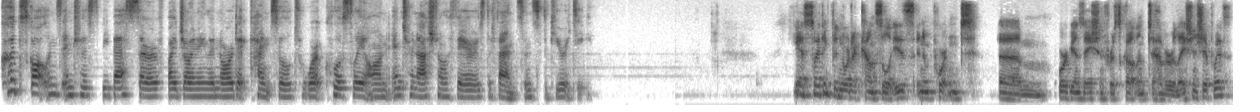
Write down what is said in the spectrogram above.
could Scotland's interests be best served by joining the Nordic Council to work closely on international affairs, defence, and security? Yes, so I think the Nordic Council is an important um, organization for Scotland to have a relationship with.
